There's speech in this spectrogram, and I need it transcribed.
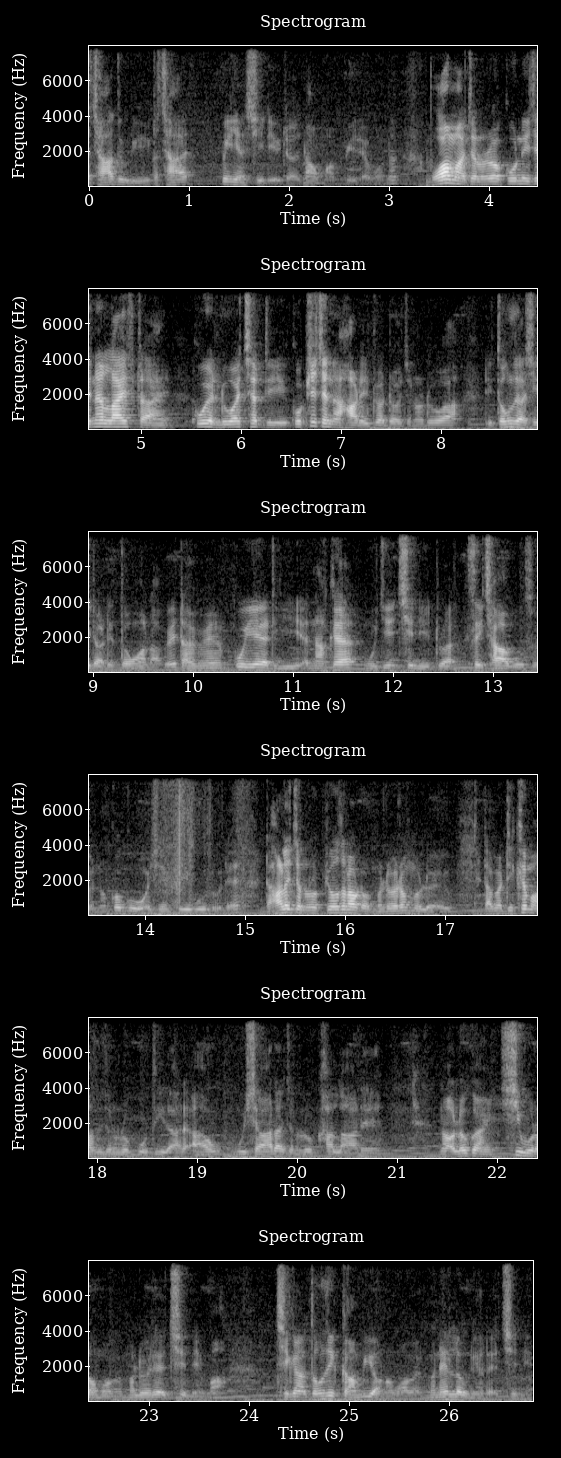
တခြားသူတွေတခြား ပေးရန်ရှိတယ်ကျွန်တော်နောက်မှပေးတယ်ပေါ့နော်ဘဝမှာကျွန်တော်တို့ကိုနေချင်တဲ့ lifestyle ကိုယ့်ရဲ့လိုအပ်ချက်တွေကိုဖြစ်ချင်တဲ့ဟာတွေအတွက်တော့ကျွန်တော်တို့ကဒီ30ရှိတာတွေသုံးရတာပဲဒါပေမဲ့ကိုယ့်ရဲ့ဒီအနာဂတ်ငွေကြေးအခြေအနေအတွက်စိတ်ချဖို့ဆိုရင်တော့ကိုယ့်ကိုယ်အရင်ပေးဖို့လိုတယ်ဒါကလည်းကျွန်တော်တို့ပြောသလောက်တော့မလွယ်တော့မလွယ်ဘူးဒါပေမဲ့ဒီခေတ်မှာဆိုကျွန်တော်တို့ပိုသိတာတဲ့အာငွေရှာရတာကျွန်တော်တို့ခတ်လာတယ်နောက်အလုပ်ကိုင်းရှိဖို့တော့မလွယ်တဲ့အခြေအနေမှာခြေခံအသုံးစိတ်ကံပြီးအောင်တော့ပဲမနေ့လုံနေရတဲ့အခြေအနေ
